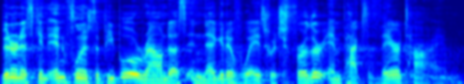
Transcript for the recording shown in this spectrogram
Bitterness can influence the people around us in negative ways, which further impacts their time.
